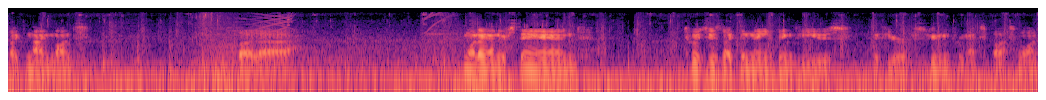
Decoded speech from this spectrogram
like nine months. But, uh, from what I understand, Twitch is like the main thing to use if you're streaming from Xbox One.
